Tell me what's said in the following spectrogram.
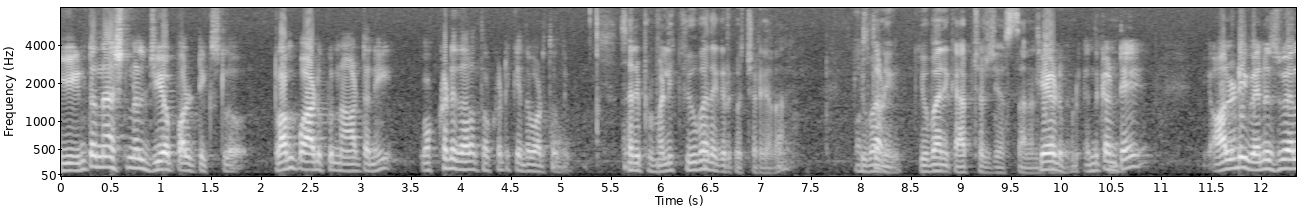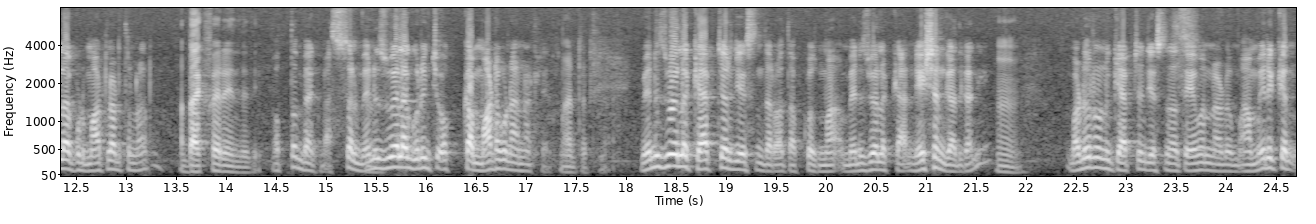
ఈ ఇంటర్నేషనల్ జియో పాలిటిక్స్లో ట్రంప్ ఆడుకున్న ఆటని ఒక్కటి తర్వాత ఒక్కటి కింద పడుతుంది. సరే ఇప్పుడు మళ్ళీ క్యూబా దగ్గరికి వచ్చాడు కదా. క్యూబాని క్యూబాని క్యాప్చర్ చేస్తానని చేయడు ఇప్పుడు. ఎందుకంటే ఆల్రెడీ వెనుజువేలా ఇప్పుడు మాట్లాడుతున్నారు. బ్యాక్ ఫైర్ అయింది అది. మొత్తం బ్యాక్ అస్సలు వెనుజువేలా గురించి ఒక్క మాట కూడా అనట్లేదు. మాట్లాడలే వెనుజువేలా క్యాప్చర్ చేసిన తర్వాత అఫ్కోర్స్ మా వెనుజువేలా నేషన్ కాదు కానీ మడూరును క్యాప్చర్ చేసిన తర్వాత ఏమన్నాడు? మా అమెరికన్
